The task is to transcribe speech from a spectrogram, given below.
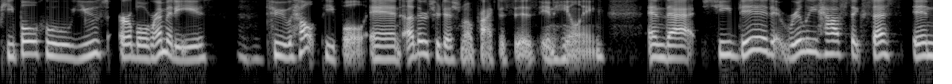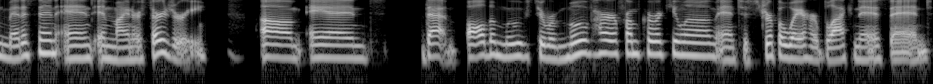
people who use herbal remedies Mhm. to help people and other traditional practices in healing. And that she did really have success in medicine and in minor surgery. Um, and that all the moves to remove her from curriculum and to strip away her blackness and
